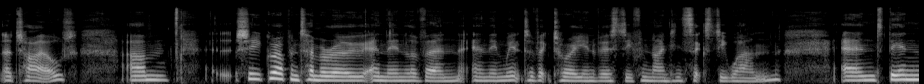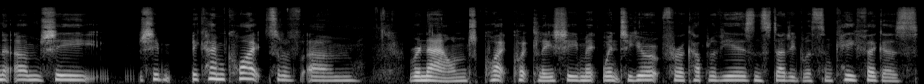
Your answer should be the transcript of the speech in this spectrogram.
a, a child. Um, she grew up in Timaru and then Levin and then went to Victoria University from 1961. And then um, she she became quite sort of um, renowned quite quickly. She me- went to Europe for a couple of years and studied with some key figures,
